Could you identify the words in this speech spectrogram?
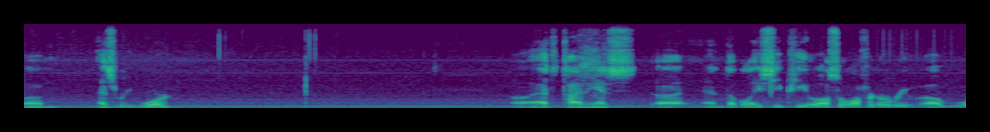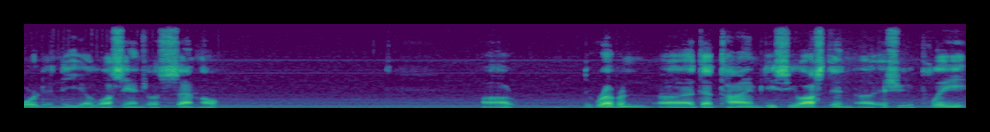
um, as a reward. Uh, at the time, the uh, NAACP also offered a re- award in the uh, Los Angeles Sentinel. Uh, the Reverend uh, at that time, D.C. Austin, uh, issued a plea,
